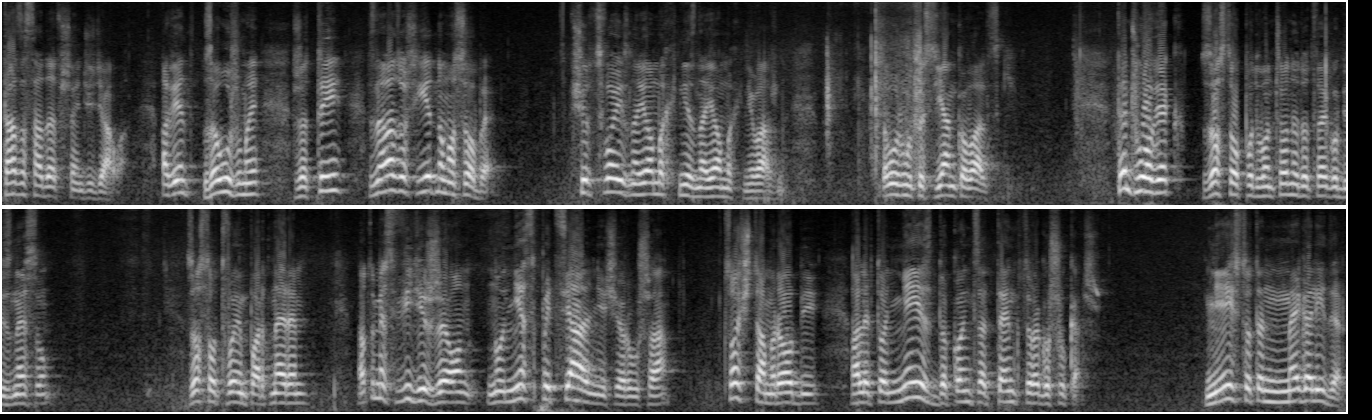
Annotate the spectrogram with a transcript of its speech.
ta zasada wszędzie działa. A więc załóżmy, że Ty znalazłeś jedną osobę wśród swoich znajomych, nieznajomych, nieważne. Załóżmy, to jest Jan Kowalski. Ten człowiek został podłączony do Twojego biznesu, został Twoim partnerem, natomiast widzisz, że on no, niespecjalnie się rusza, coś tam robi, ale to nie jest do końca ten, którego szukasz. Nie jest to ten mega lider.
